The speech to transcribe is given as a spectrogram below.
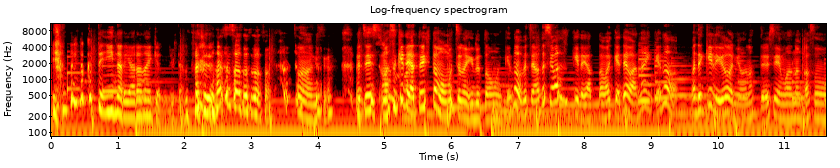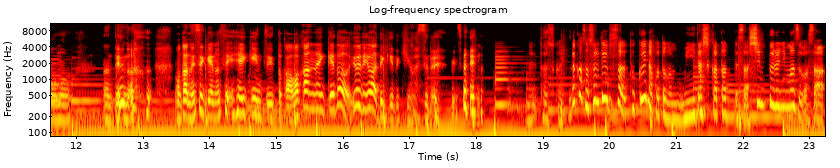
やらなくていいならやらないけどねみたいな。そうそうそうそうそうなんですよ。別に、まあ、好きでやってる人ももちろんいると思うけど別に私は好きでやったわけではないけど、まあ、できるようにはなってるしまあなんかそのなんていうんだろう わかんない世間のせ平均値とかわかんないけどよりはできる気がするみたいな。ね、確かに。だからさ、それで言うとさ、得意なことの見出し方ってさ、シンプルにまずはさ、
